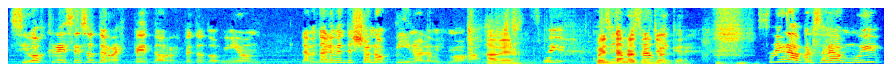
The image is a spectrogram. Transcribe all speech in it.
Si vos crees eso, te respeto, respeto tu opinión. Lamentablemente yo no opino lo mismo. A, a ver, soy, cuéntanos soy el Joker. Muy, soy una persona muy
